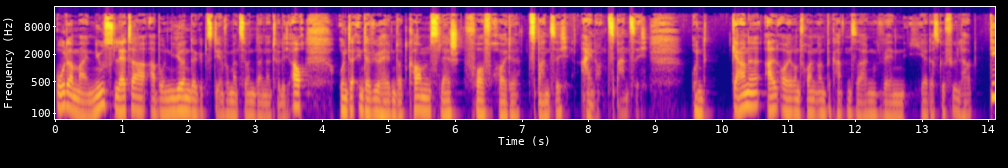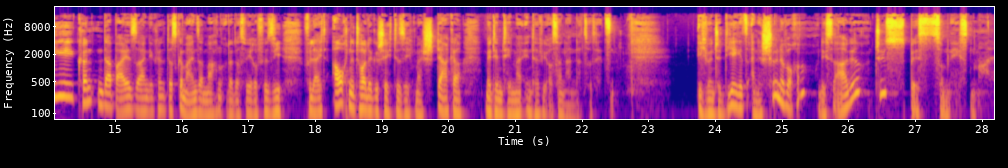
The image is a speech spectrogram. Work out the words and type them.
oder mein Newsletter abonnieren. Da gibt's die Informationen dann natürlich auch unter interviewhelden.com slash Vorfreude 2021. Und gerne all euren Freunden und Bekannten sagen, wenn ihr das Gefühl habt, die könnten dabei sein, ihr könntet das gemeinsam machen oder das wäre für sie vielleicht auch eine tolle Geschichte, sich mal stärker mit dem Thema Interview auseinanderzusetzen. Ich wünsche dir jetzt eine schöne Woche und ich sage Tschüss, bis zum nächsten Mal.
